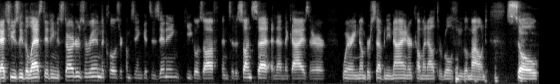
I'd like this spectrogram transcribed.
that's usually the last inning the starters are in. The closer comes in, gets his inning, he goes off into the sunset, and then the guys that are wearing number 79 are coming out to roll through the mound. So,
